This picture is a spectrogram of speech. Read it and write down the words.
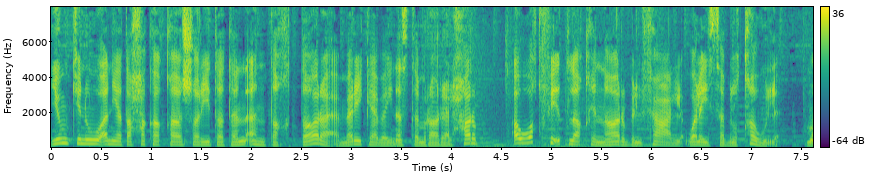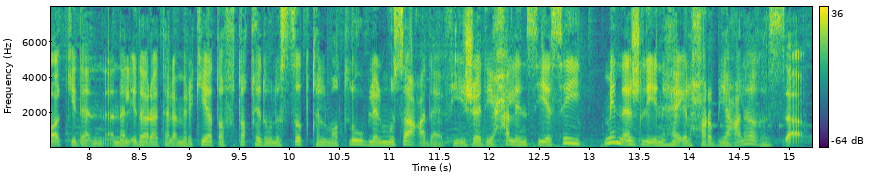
يمكن أن يتحقق شريطة أن تختار أمريكا بين استمرار الحرب أو وقف إطلاق النار بالفعل وليس بالقول مؤكدا أن الإدارة الأمريكية تفتقد للصدق المطلوب للمساعدة في إيجاد حل سياسي من أجل إنهاء الحرب على غزة.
